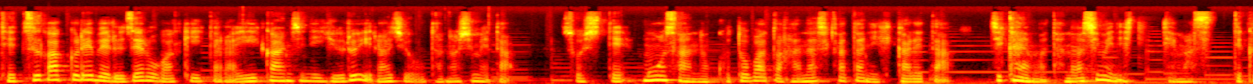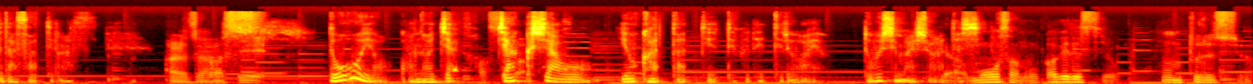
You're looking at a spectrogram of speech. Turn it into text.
哲学レベルゼロが聞いたらいい感じにゆるいラジオを楽しめた。そして、モーさんの言葉と話し方に惹かれた。次回も楽しみにしていますってくださってます。ありがとうございます。どうよ、この弱者を良かったって言ってくれてるわよ。どうしましょう、私。モーさんのおかげですよ。本当ですよ。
